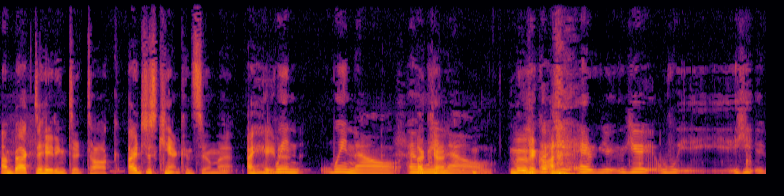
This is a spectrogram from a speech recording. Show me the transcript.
I'm back to hating TikTok. I just can't consume it. I hate We it. we know and Okay. we know. Moving you, on. You, you, you, we, he,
